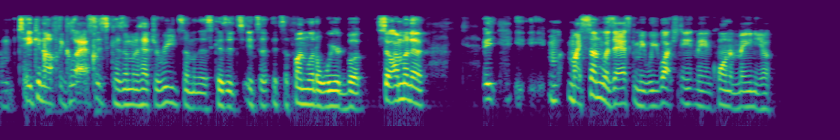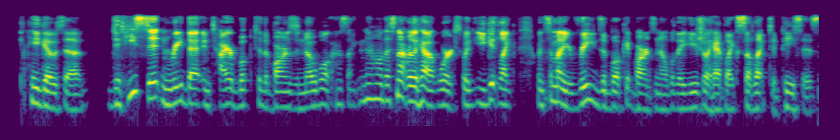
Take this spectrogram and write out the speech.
I'm taking off the glasses because I'm gonna have to read some of this because it's it's a it's a fun little weird book. So I'm gonna. it- it- my son was asking me. We watched Ant Man Quantum Mania. He goes, uh, "Did he sit and read that entire book to the Barnes and Noble?" I was like, "No, that's not really how it works. When you get like when somebody reads a book at Barnes and Noble, they usually have like selected pieces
